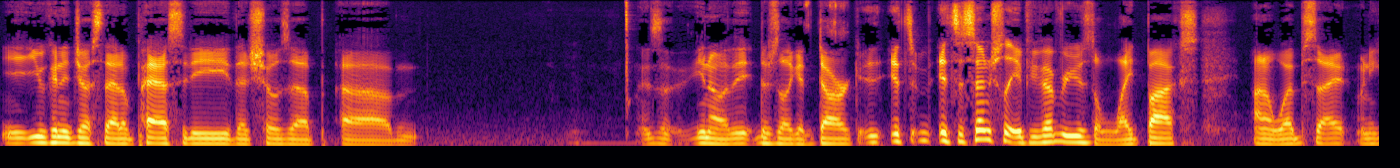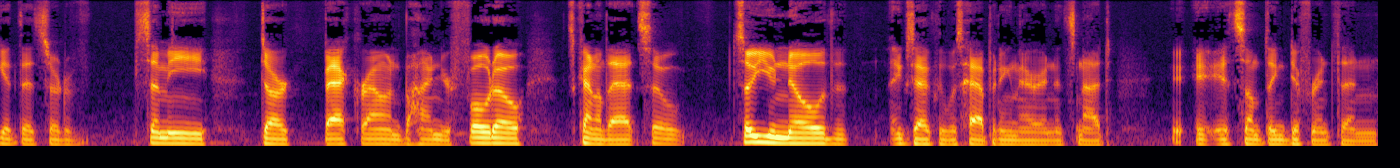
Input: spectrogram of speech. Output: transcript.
y- you can adjust that opacity that shows up. Um, is you know there's like a dark it's it's essentially if you've ever used a light box on a website when you get that sort of semi dark background behind your photo. It's kind of that. So so you know that exactly what's happening there and it's not it, it's something different than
